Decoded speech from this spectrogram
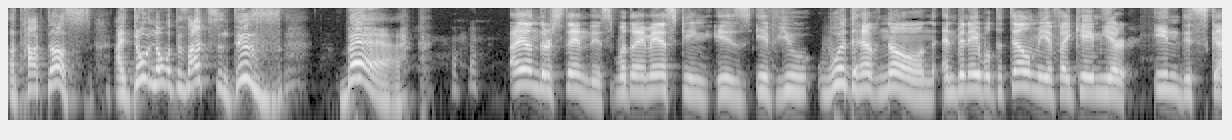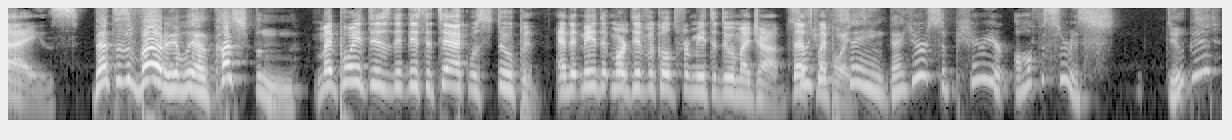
attacked us. I don't know what this accent is. There. I understand this. What I'm asking is if you would have known and been able to tell me if I came here in disguise. That is a very weird question. My point is that this attack was stupid, and it made it more difficult for me to do my job. That's so my you're point. saying that your superior officer is stupid?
